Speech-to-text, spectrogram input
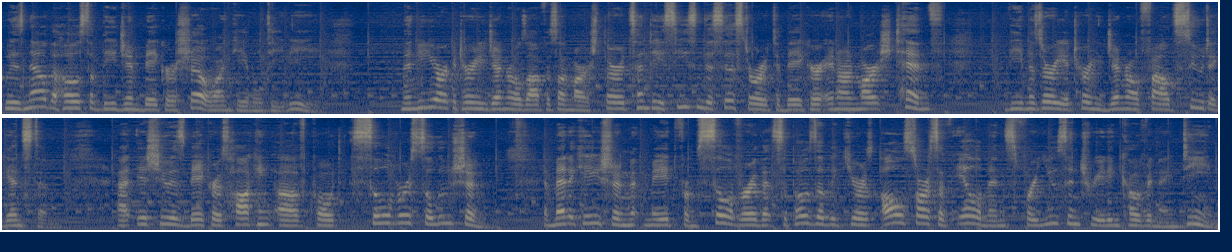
who is now the host of The Jim Bakker Show on cable TV. The New York Attorney General's office on March 3rd sent a cease and desist order to Bakker, and on March 10th, the Missouri Attorney General filed suit against him. At issue is Bakker's hawking of, quote, silver solution, a medication made from silver that supposedly cures all sorts of ailments for use in treating COVID 19.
